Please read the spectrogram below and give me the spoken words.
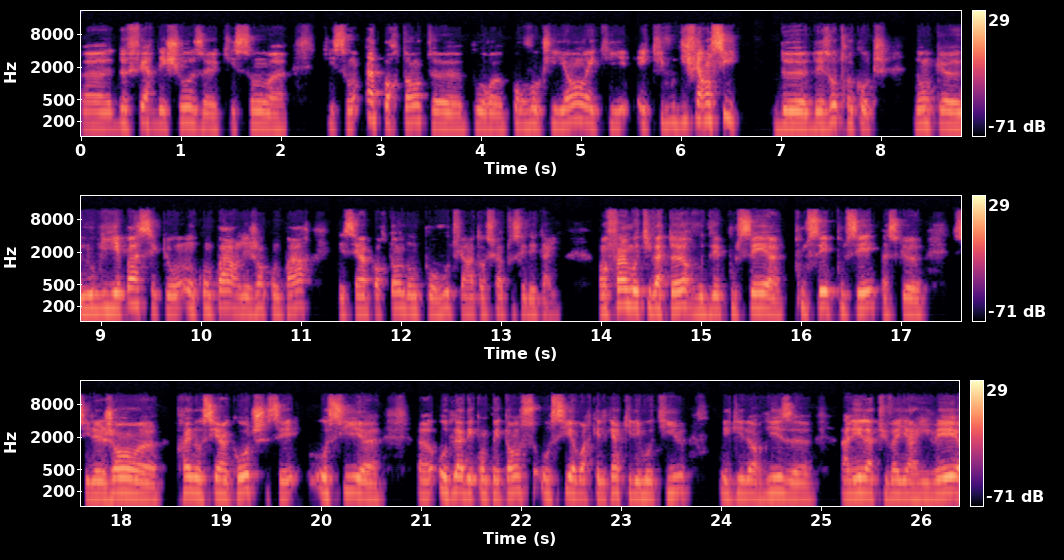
de faire des choses qui sont, qui sont importantes pour, pour vos clients et qui, et qui vous différencient de, des autres coachs. Donc, euh, n'oubliez pas, c'est qu'on compare, les gens comparent, et c'est important donc pour vous de faire attention à tous ces détails. Enfin, motivateur, vous devez pousser, euh, pousser, pousser, parce que si les gens euh, prennent aussi un coach, c'est aussi, au-delà des compétences, aussi avoir quelqu'un qui les motive et qui leur dise, allez, là, tu vas y arriver,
